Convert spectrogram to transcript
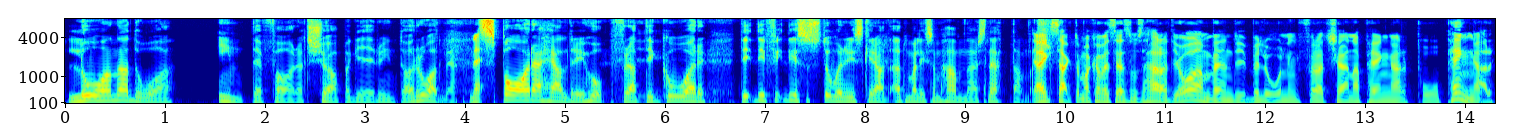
låna då inte för att köpa grejer du inte har råd med. Nej. Spara hellre ihop, för att det går, det, det, det är så stora risker att, att man liksom hamnar snett annars. Ja exakt, och man kan väl säga som så här att jag använder ju belåning för att tjäna pengar på pengar.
